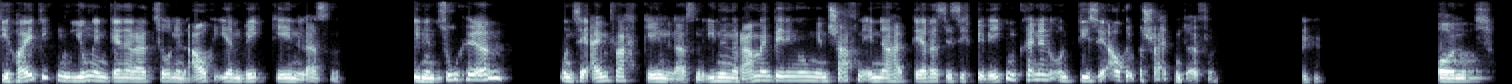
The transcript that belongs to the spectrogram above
die heutigen jungen Generationen auch ihren Weg gehen lassen ihnen zuhören und sie einfach gehen lassen, ihnen Rahmenbedingungen schaffen, innerhalb derer sie sich bewegen können und diese auch überschreiten dürfen. Mhm. Und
